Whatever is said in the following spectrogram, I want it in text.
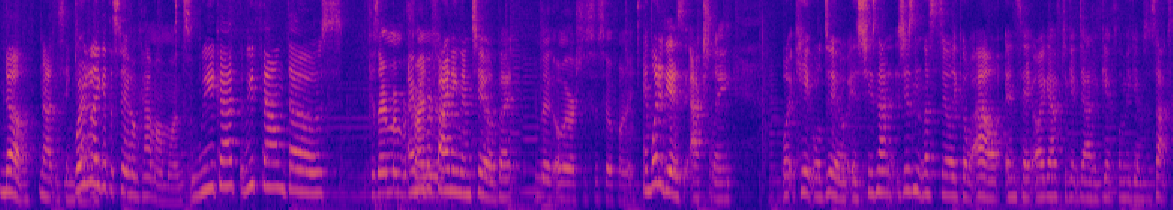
No, not at the same Where time. did I get the stay-at-home cat mom ones? We got. We found those. Because I remember I finding. remember finding them too, but them, like, oh my gosh, this is so funny. and what it is actually, what Kate will do is she's not. She doesn't necessarily go out and say, "Oh, I have to get Dad a gift. Let me give him some socks."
